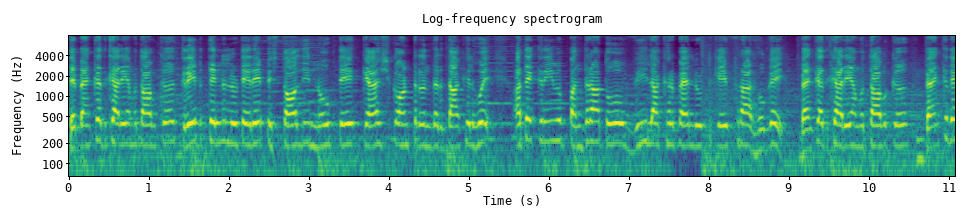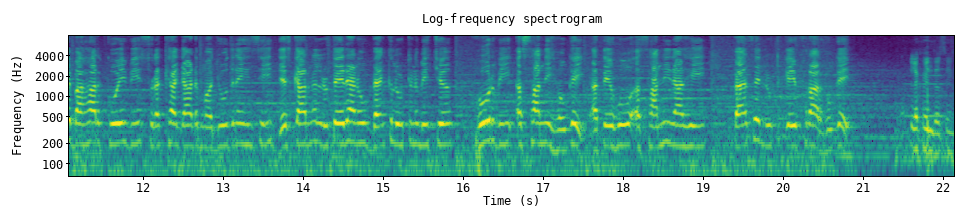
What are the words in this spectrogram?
ਤੇ ਬੈਂਕ ਅਧਿਕਾਰੀਆਂ ਮੁਤਾਬਕ ਕਰੀਬ 3 ਲੁਟੇਰੇ ਪਿਸਤੌਲ ਦੀ ਨੋਕ ਤੇ ਕੈਸ਼ ਕਾਊਂਟਰ ਅੰਦਰ ਦਾਖਲ ਹੋਏ ਅਤੇ ਕਰੀਬ 15 ਤੋਂ 20 ਲੱਖ ਰੁਪਏ ਲੁੱਟ ਕੇ ਫਰਾਰ ਹੋ ਗਏ। ਬੈਂਕ ਅਧਿਕਾਰੀਆਂ ਮੁਤਾਬਕ ਬੈਂਕ ਦੇ ਬਾਹਰ ਕੋਈ ਵੀ ਸੁਰੱਖਿਆ ਗਾਰਡ ਮੌਜੂਦ ਨਹੀਂ ਸੀ, ਜਿਸ ਕਾਰਨ ਲੁਟੇਰਿਆਂ ਨੂੰ ਬੈਂਕ ਲੁੱਟਣ ਵਿੱਚ ਹੋਰ ਵੀ ਆਸਾਨੀ ਹੋ ਗਈ ਅਤੇ ਉਹ ਆਸਾਨੀ ਨਾਲ ਹੀ ਪੈਸੇ ਲੁੱਟ ਕੇ ਫਰਾਰ ਹੋ ਗਏ। ਲਖਵਿੰਦਰ ਸਿੰਘ।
